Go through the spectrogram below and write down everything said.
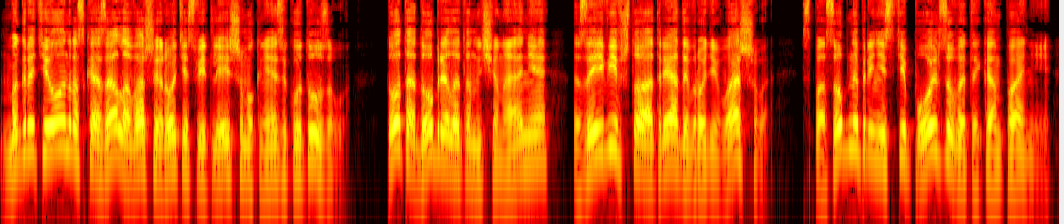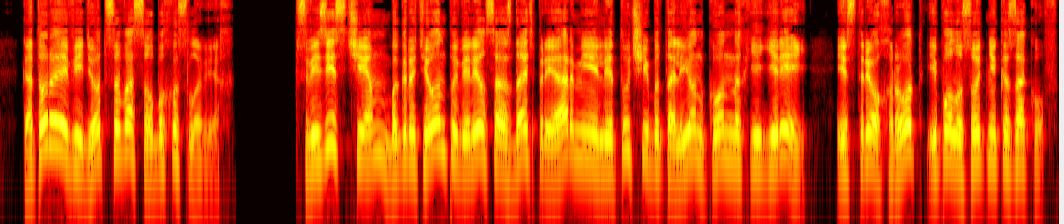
Багратион рассказал о вашей роте светлейшему князю Кутузову. Тот одобрил это начинание, заявив, что отряды вроде вашего — способны принести пользу в этой кампании, которая ведется в особых условиях. В связи с чем Багратион повелел создать при армии летучий батальон конных егерей из трех рот и полусотни казаков,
